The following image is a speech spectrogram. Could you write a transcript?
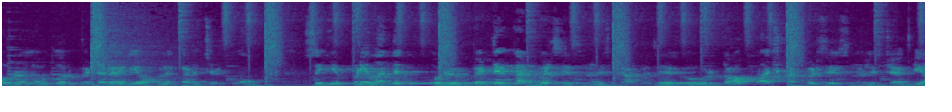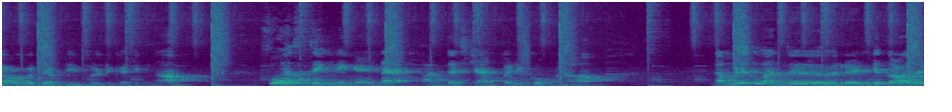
ஓரளவுக்கு ஒரு பெட்டர் ஐடியா உங்களுக்கு கிடச்சிருக்கும். ஸோ எப்படி வந்து ஒரு பெட்டர் கன்வர்சேஷனலிஸ்ட் ஆகுது? ஒரு டாப் நாச் கன்வர்சேஷனலிஸ்ட் எப்படி ஆகுது அப்படின்னு சொல்லிட்டு கேட்டிங்கன்னா ஃபர்ஸ்ட் திங் நீங்கள் என்ன அண்டர்ஸ்டாண்ட் பண்ணிக்கோங்கன்னா நம்மளுக்கு வந்து ரெண்டு காது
